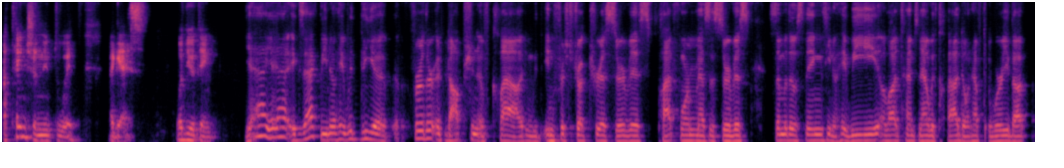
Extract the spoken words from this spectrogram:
attention into it, I guess. What do you think? Yeah, yeah, exactly. You know, hey, with the uh, further adoption of cloud and with infrastructure as service, platform as a service, some of those things, you know, hey, we a lot of times now with cloud don't have to worry about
